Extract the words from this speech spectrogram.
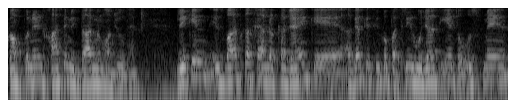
कंपोनेंट खासी मकदार में मौजूद है। लेकिन इस बात का ख्याल रखा जाए कि अगर किसी को पथरी हो जाती है तो उसमें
